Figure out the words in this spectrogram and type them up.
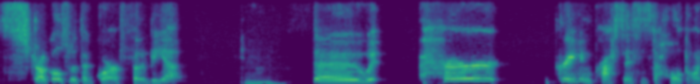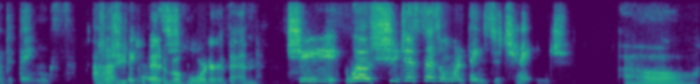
struggles with agoraphobia Mm. so her grieving process is to hold on to things So um, she's a bit of a hoarder then. She well she just doesn't want things to change. Oh.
